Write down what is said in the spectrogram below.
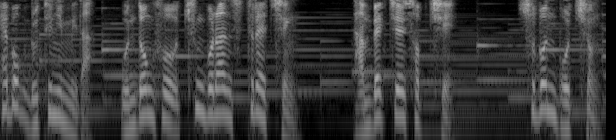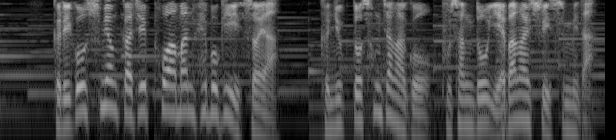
회복 루틴입니다. 운동 후 충분한 스트레칭, 단백질 섭취, 수분 보충, 그리고 수면까지 포함한 회복이 있어야 근육도 성장하고 부상도 예방할 수 있습니다.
